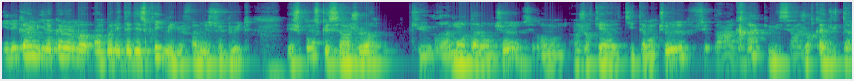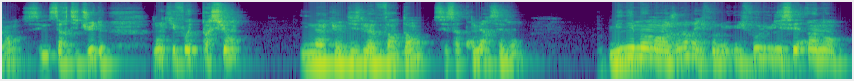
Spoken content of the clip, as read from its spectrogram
il est quand même, il a quand même un, bon état d'esprit, mais il lui fallait ce but. Et je pense que c'est un joueur qui est vraiment talentueux. C'est vraiment un joueur qui, qui est talentueux. C'est pas un crack, mais c'est un joueur qui a du talent. C'est une certitude. Donc, il faut être patient. Il n'a que 19-20 ans. C'est sa première saison. Minimum un joueur, il faut, lui, il faut lui laisser un an.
